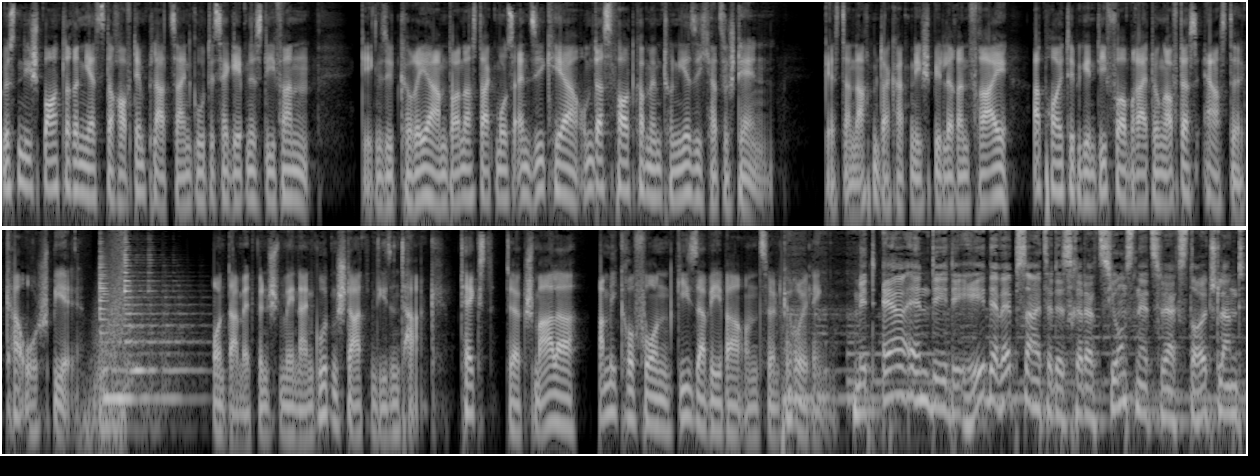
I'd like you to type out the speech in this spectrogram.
müssen die Sportlerinnen jetzt doch auf dem Platz ein gutes Ergebnis liefern. Gegen Südkorea am Donnerstag muss ein Sieg her, um das Fortkommen im Turnier sicherzustellen. Gestern Nachmittag hatten die Spielerinnen frei. Ab heute beginnt die Vorbereitung auf das erste K.O.-Spiel. Und damit wünschen wir Ihnen einen guten Start in diesen Tag. Text Dirk Schmaler, am Mikrofon Gisa Weber und Sönke Röhling. Mit rnd.de, der Webseite des Redaktionsnetzwerks Deutschland,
